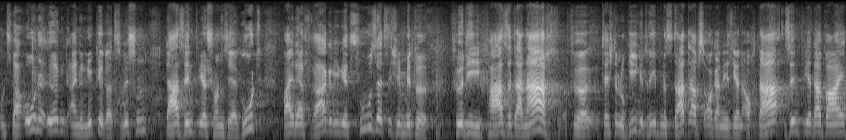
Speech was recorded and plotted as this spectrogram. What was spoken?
und zwar ohne irgendeine Lücke dazwischen. Da sind wir schon sehr gut. Bei der Frage, wie wir zusätzliche Mittel für die Phase danach für technologiegetriebene Start-ups organisieren, auch da sind wir dabei.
